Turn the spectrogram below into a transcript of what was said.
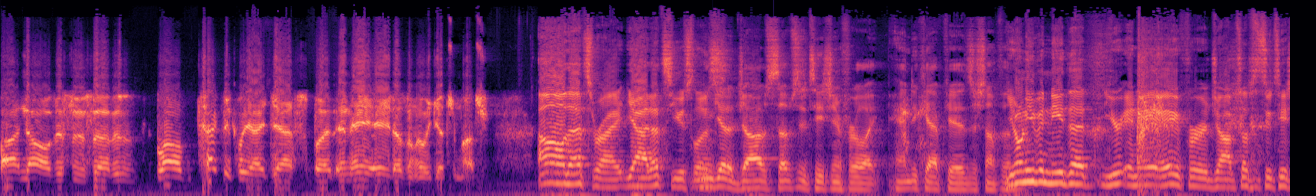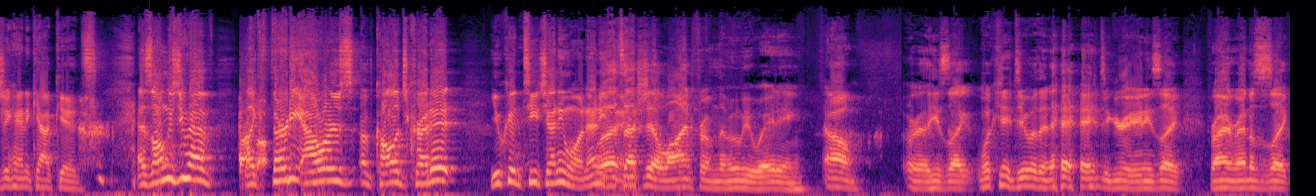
Uh, no, this is uh, this is well, technically, I guess, but an AA doesn't really get you much. Oh, that's right. Yeah, that's useless. you can get a job substitute teaching for like handicapped kids or something. You don't even need that you're in AA for a job substitute teaching handicapped kids. As long as you have like 30 hours of college credit, you can teach anyone anything. well, that's actually a line from the movie Waiting, oh, where he's like, "What can you do with an AA degree?" And he's like, Ryan Reynolds is like,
